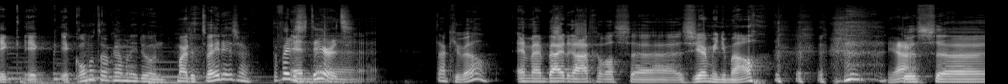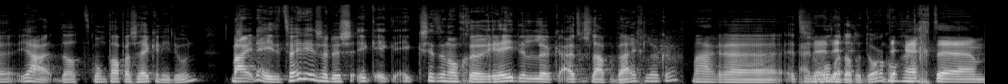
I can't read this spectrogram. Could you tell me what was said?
Ik, ik, ik kon het ook helemaal niet doen. Maar de tweede is er. Gefeliciteerd. En, eh, dankjewel. En mijn bijdrage was eh, zeer minimaal. ja. Dus eh, ja, dat kon papa zeker niet doen. Maar nee, de tweede is er dus. Ik, ik, ik zit er nog redelijk uitgeslapen bij, gelukkig. Maar eh, het is Ja, een wonder dat het door kon de gaan. echte, ehm,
